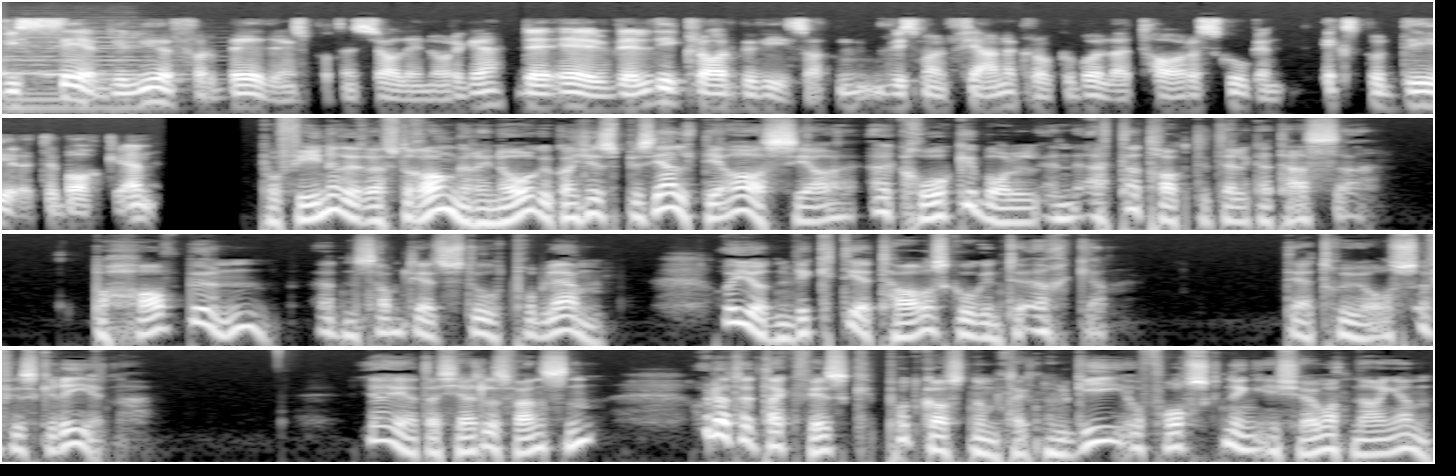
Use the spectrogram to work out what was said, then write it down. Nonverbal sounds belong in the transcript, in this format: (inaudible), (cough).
Vi ser miljøforbedringspotensial i Norge. Det er veldig klart bevis at hvis man fjerner kråkeboller, tareskogen eksploderer tilbake igjen. På finere restauranter i Norge, kanskje spesielt i Asia, er kråkebollen en ettertraktet delikatesse. På havbunnen er den samtidig et stort problem, og gjør den viktige tareskogen til ørken. Det truer også fiskeriene. Jeg heter Kjetil Svendsen, og dette er Tekfisk, podkasten om teknologi og forskning i sjømatnæringen.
